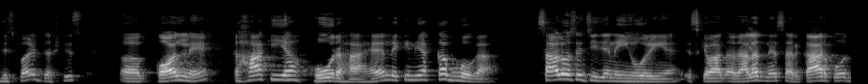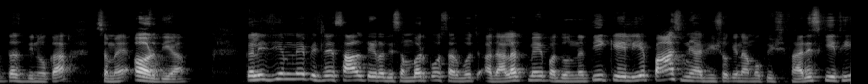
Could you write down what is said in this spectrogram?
जिस पर जस्टिस कॉल ने कहा कि यह हो रहा है, लेकिन यह कब होगा? सालों से चीज़ें नहीं हो रही हैं। इसके बाद अदालत ने सरकार को 10 दिनों का समय और दिया। कलीजियम ने पिछले साल 13 दिसंबर को सर्वोच्च अदालत में पदोन्नति के लिए पाँच न्यायाधीशों के नामों की सिफारिश की थी।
